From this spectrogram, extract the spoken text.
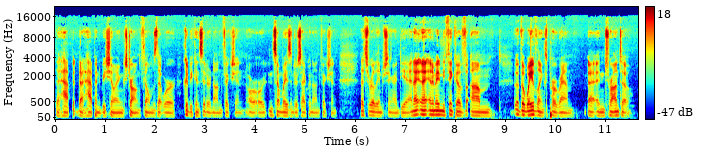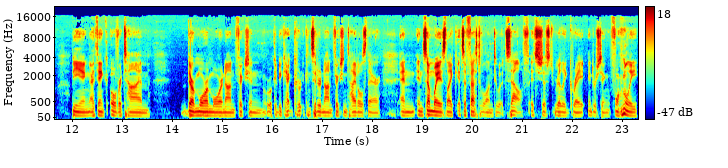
that happen that happen to be showing strong films that were could be considered nonfiction or, or in some ways intersect with nonfiction. That's a really interesting idea, and I, and I- and it made me think of um, the, the Wavelengths program uh, in Toronto, being I think over time there are more and more nonfiction or what could be ca- considered nonfiction titles there and in some ways like it's a festival unto itself it's just really great interesting formally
